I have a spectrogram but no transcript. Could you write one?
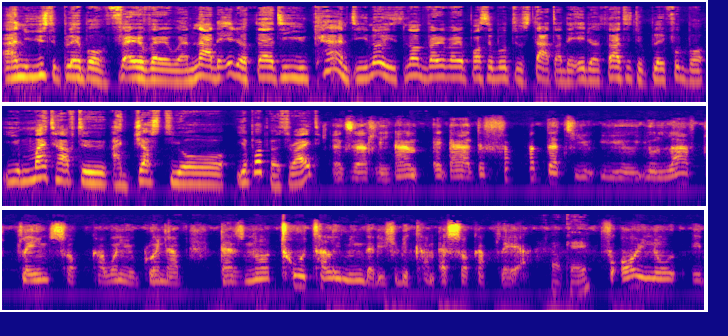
and you used to play ball very, very well, now at the age of 30, you can't. You know, it's not very, very possible to start at the age of 30 to play football. You might have to adjust your, your purpose, right? Exactly. Um, uh, the fact that you, you, you loved playing soccer when you're growing up does not totally mean that you should become a soccer player. Okay. For all you know, it,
